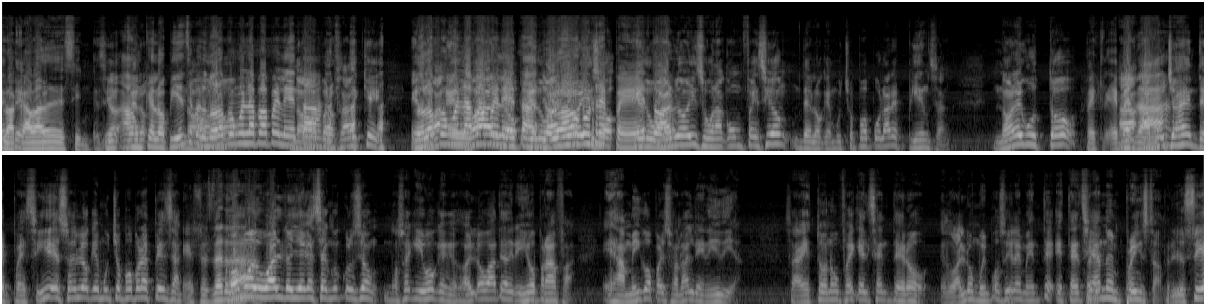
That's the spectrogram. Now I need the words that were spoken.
Lo acaba de decir. aunque lo piense, pero no lo pongo en la papeleta. No, pero ¿sabes qué? no lo pongo en la papeleta, yo lo hago con respeto. Eduardo hizo una confesión de lo que muchos populares piensan no le gustó pues, a, mucha gente, pues sí, eso es lo que muchos populares piensan. Eso es verdad. ¿Cómo Eduardo llega a esa conclusión? No se equivoquen, Eduardo Batia dirigió Prafa, es amigo personal de Nidia. Sea, esto no fue que él se enteró. Eduardo muy posiblemente está enseñando en Princeton. Pero yo soy,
